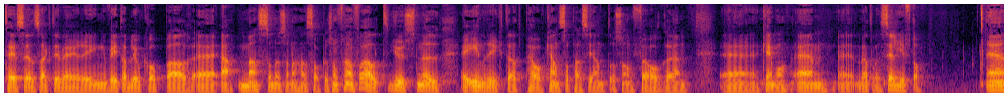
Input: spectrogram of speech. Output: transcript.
T-cellsaktivering, vita blodkroppar, eh, ja, massor med sådana här saker som framförallt just nu är inriktat på cancerpatienter som får eh, eh, kemo, ehm, eh, eh, cellgifter. Eh,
